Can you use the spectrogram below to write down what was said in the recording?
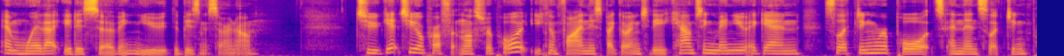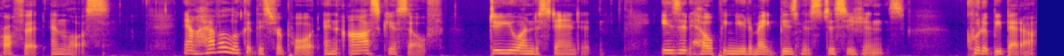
and whether it is serving you, the business owner. To get to your profit and loss report, you can find this by going to the accounting menu again, selecting reports, and then selecting profit and loss. Now have a look at this report and ask yourself do you understand it? Is it helping you to make business decisions? Could it be better?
